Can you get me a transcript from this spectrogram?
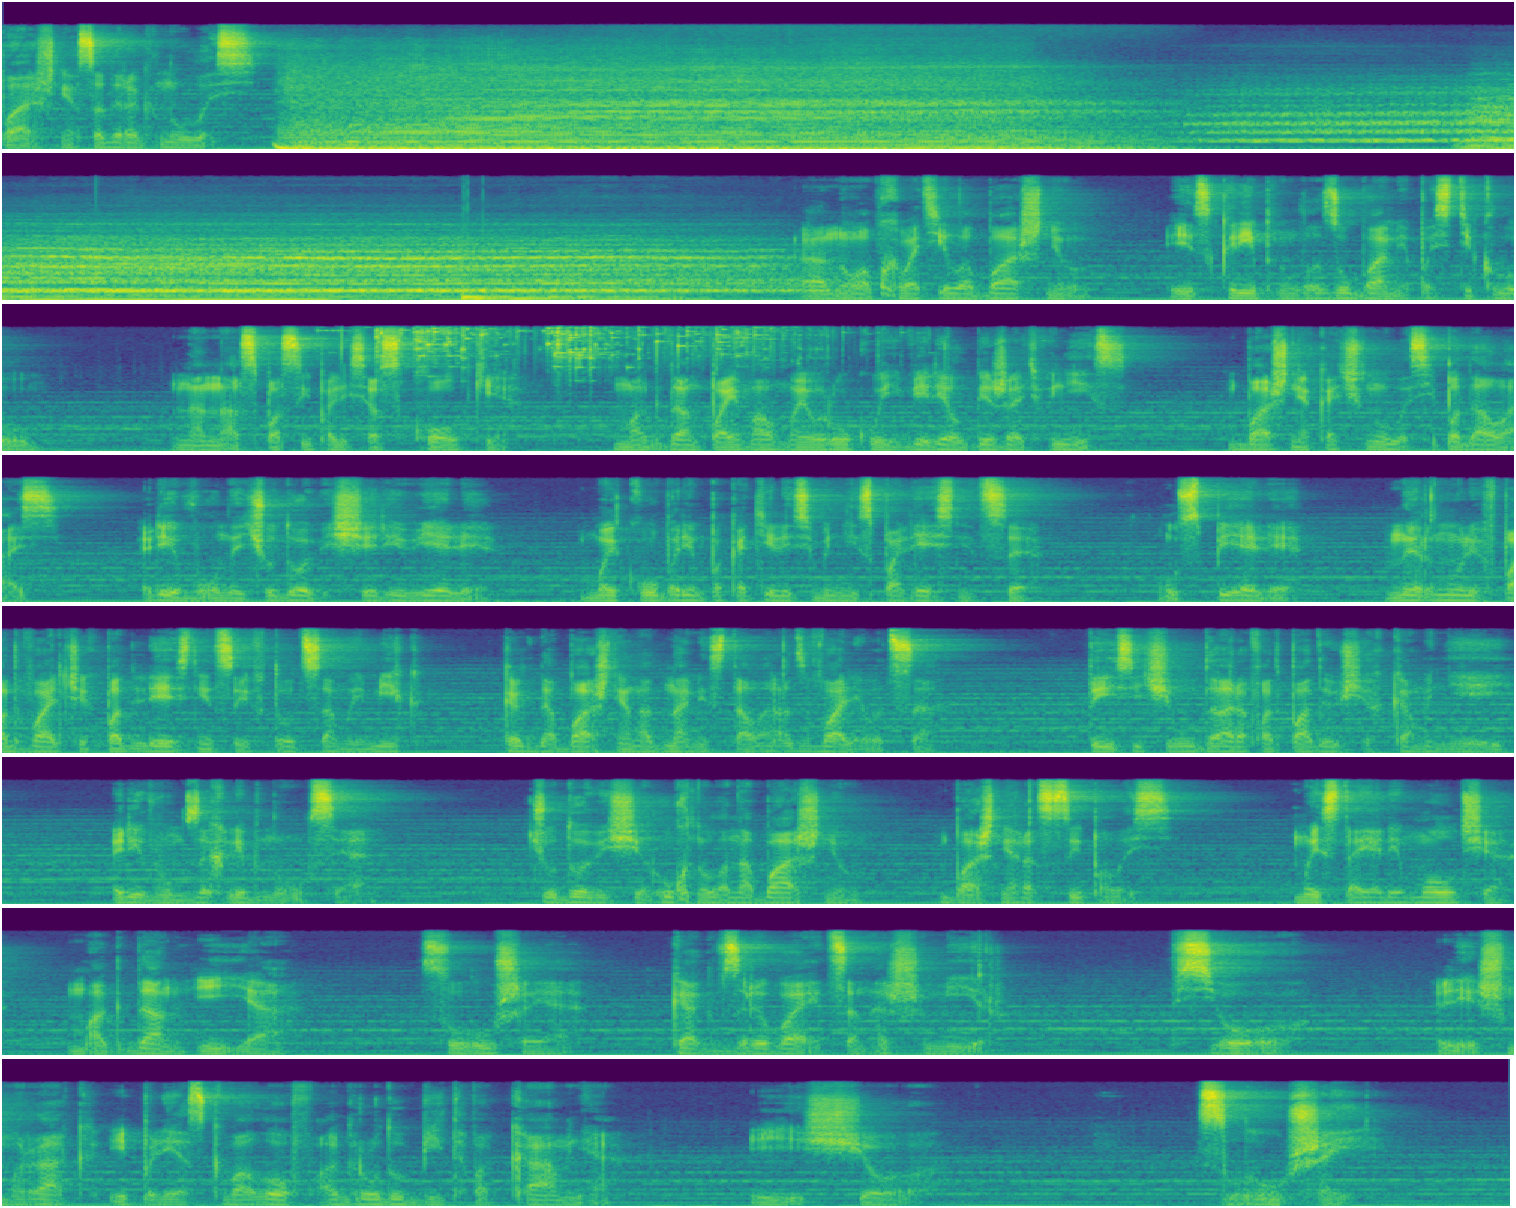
Башня содрогнулась. Башню и скрипнула зубами по стеклу. На нас посыпались осколки. Магдан поймал мою руку и велел бежать вниз. Башня качнулась и подалась. Ревун и чудовище ревели. Мы кубарем покатились вниз по лестнице. Успели. Нырнули в подвальчик под лестницей в тот самый миг, когда башня над нами стала разваливаться. Тысячи ударов от падающих камней. Ревун захлебнулся. Чудовище рухнуло на башню. Башня рассыпалась. Мы стояли молча, Магдан и я, слушая, как взрывается наш мир. Все Лишь мрак и плеск валов о груду битого камня. И еще... Слушай,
